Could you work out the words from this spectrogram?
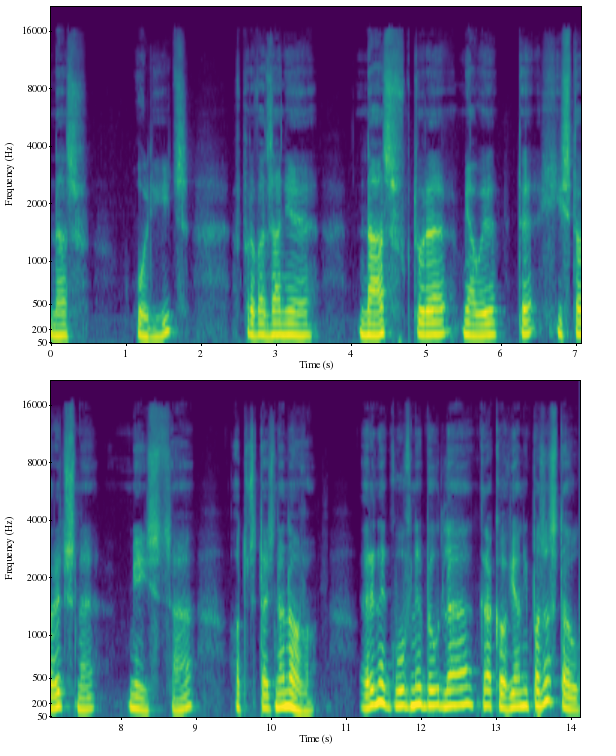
nazw ulic, wprowadzanie nazw, które miały te historyczne miejsca odczytać na nowo. Rynek główny był dla krakowian i pozostał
